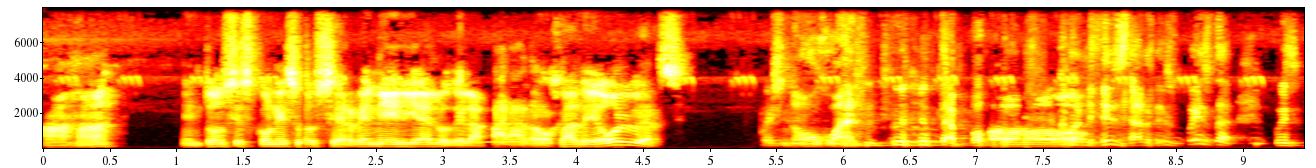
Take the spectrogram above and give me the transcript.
Ajá. Entonces con eso se remedia lo de la paradoja de Olbers. Pues no, Juan, tampoco oh. con esa respuesta. Pues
